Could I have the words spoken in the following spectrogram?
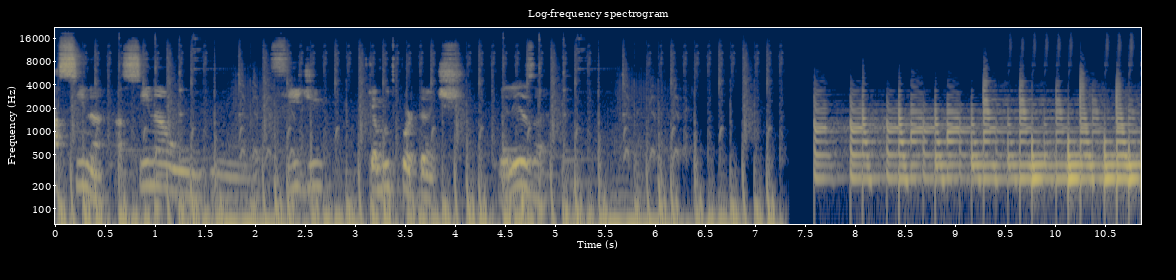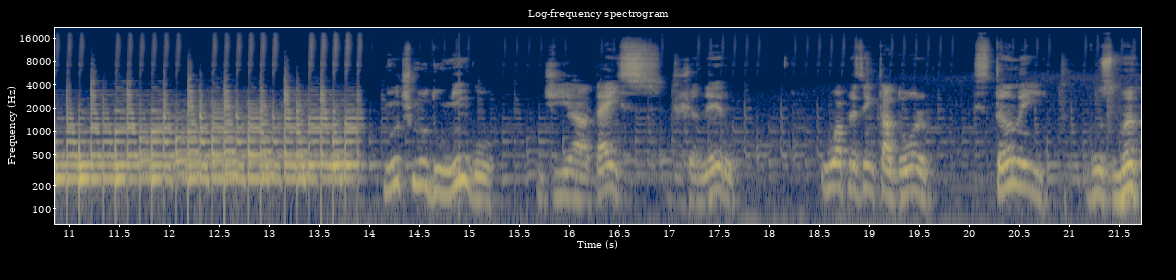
assina, assina o, o feed que é muito importante, beleza? Último domingo, dia 10 de janeiro, o apresentador Stanley Guzman,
